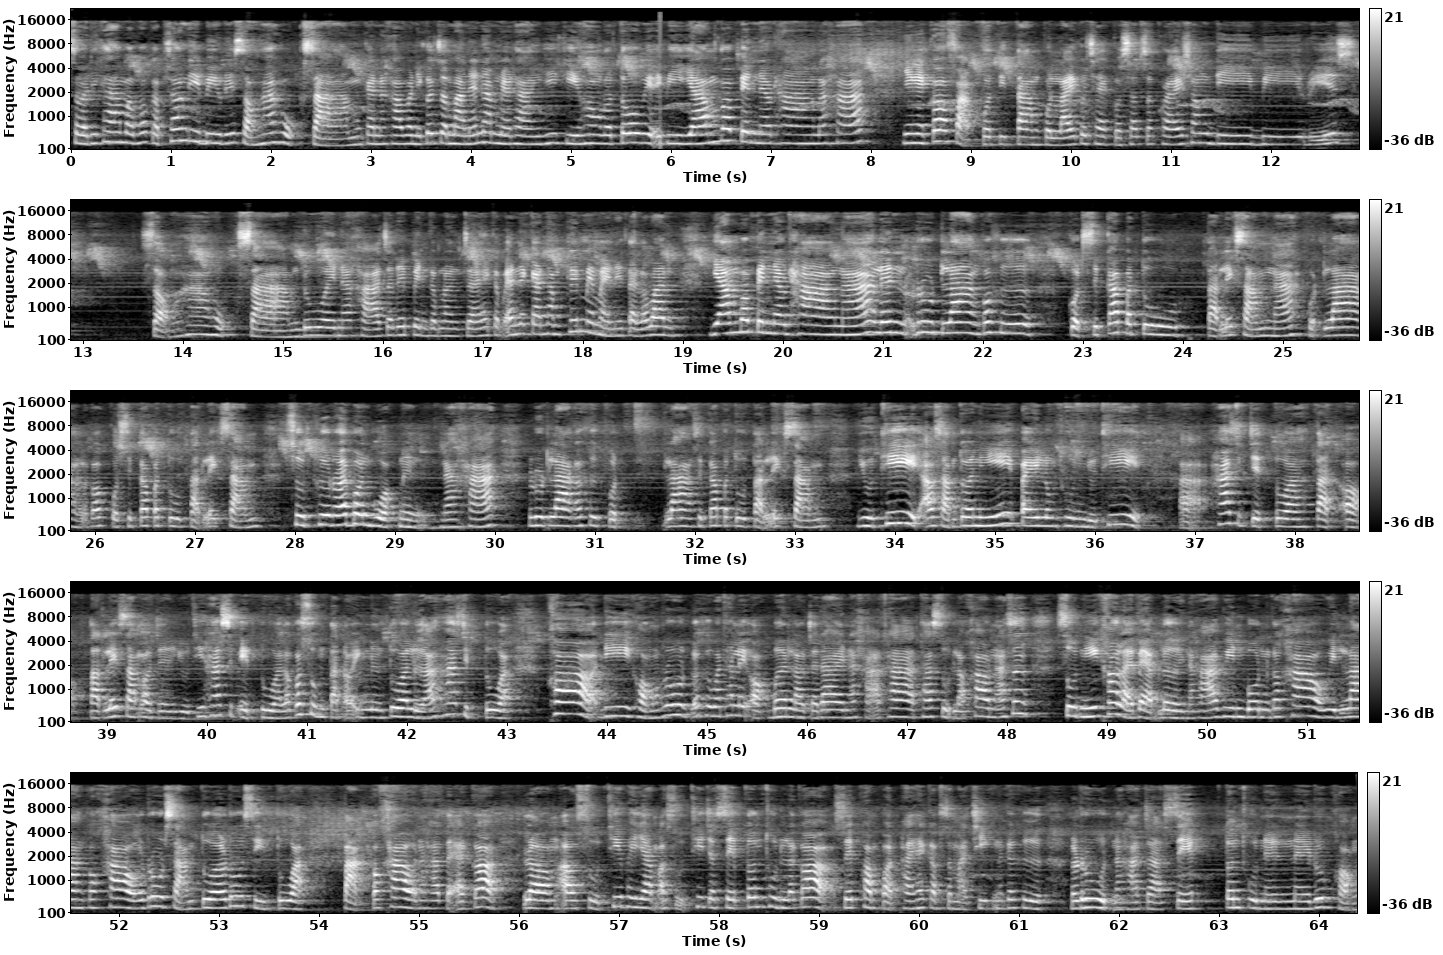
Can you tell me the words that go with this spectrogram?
สวัสดีค่ะ มาพบกับช่อง DB r i 2563 กันนะคะ วันนี้ก็จะมาแนะนำแนวทางยี่กีห้องลอตโต้ VIP ย้ำว่าเป็นแนวทางนะคะ ยังไงก็ฝากกดติดตามกดไลค์ กดแชร์ กด Subscribe ช่อง DB r i 2563 ด้วยนะคะ จะได้เป็นกำลังใจให้กับแอดในการทำคลิปใหม่ๆในแต่ละวัน ย้ำว่าเป็นแนวทางนะ เล่นรูดล่างก็คือ กด 19 ประตูตัดเลข3นะ กดล่างแล้วก็กด 19 ประตูตัดเลข3สูตรคือร้อยบนบวก 1 นะคะรูดล่างก็คือกดล่าง 19 ประตูตัดเลข3อยู่ที่เอา 3 ตัวนี้ไปลงทุนอยู่ที่ 57 ตัวตัดออกตัดเลขซ้ำออกจะอยู่ที่ 51 ตัว แล้วก็สุ่มตัดเอาอีกหนึ่งตัวเหลือ 50 ตัว ข้อดีของรูดก็คือว่าถ้าเลขออกเบิ้ลเราจะได้นะคะ ถ้าถ้าสูตรเราเข้านะ ซึ่งสูตรนี้เข้าหลายแบบเลยนะคะ วินบนก็เข้า วินล่างก็เข้า รูด 3 ตัว รูด 4 ตัวปักก็เข้านะคะ แต่แอดก็ลองเอาสูตรที่พยายามเอาสูตรที่จะเซฟต้นทุน แล้วก็เซฟความปลอดภัยให้กับสมาชิกนั่นก็คือรูดนะคะ จะเซฟต้นทุนในในรูปของ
